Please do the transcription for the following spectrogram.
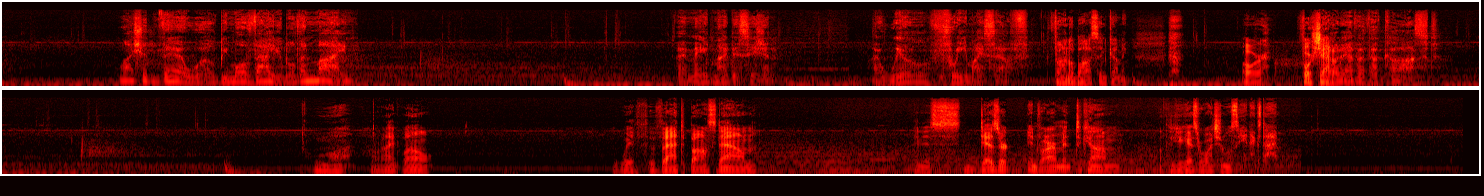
Why should their world be more valuable than mine? I made my decision. I will free myself, Final boss incoming. or foreshadowing. whatever the cost. Ooh, all right, well. With that boss down and this desert environment to come, thank you guys for watching. We'll see you next time.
